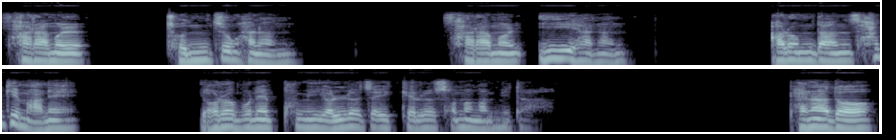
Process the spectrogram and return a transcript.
사람을 존중하는 사람을 이해하는 아름다운 사귐 안에 여러분의 품이 열려져 있기를 소망합니다. 베나더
